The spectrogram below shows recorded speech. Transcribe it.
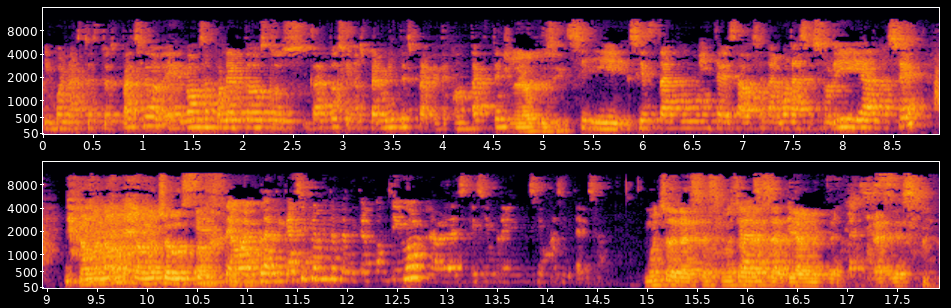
Y bueno, este es tu espacio. Eh, vamos a poner todos tus datos, si nos permites, para que te contacten. Claro que sí. Si, si están interesados en alguna asesoría, no sé. ¿Cómo no? Con mucho gusto. Este, o en platicar, simplemente platicar contigo, la verdad es que siempre, siempre es interesante. Muchas gracias. Muchas gracias, gracias a ti. Gracias. gracias.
